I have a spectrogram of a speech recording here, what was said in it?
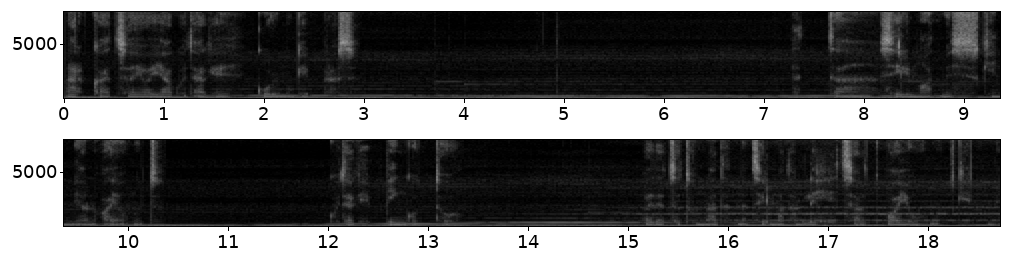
Märka, et sa ei hoia kuidagi kulmu kipras. et äh, silmad, mis kinni on vajunud, kuidagi ei pingutu, vaid et sa tunned, et need silmad on lihtsalt vajunud kinni.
